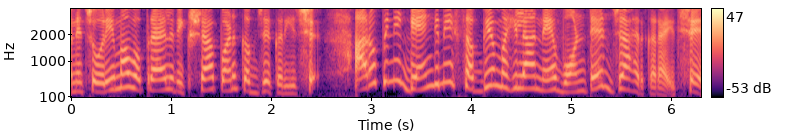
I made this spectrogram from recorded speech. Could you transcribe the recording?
અને ચોરીમાં વપરાયેલ રિક્ષા પણ કબજે કરી છે. આરોપીની ગેંગની સભ્ય મહિલાને વોન્ટેડ જાહેર કરાઈ છે.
